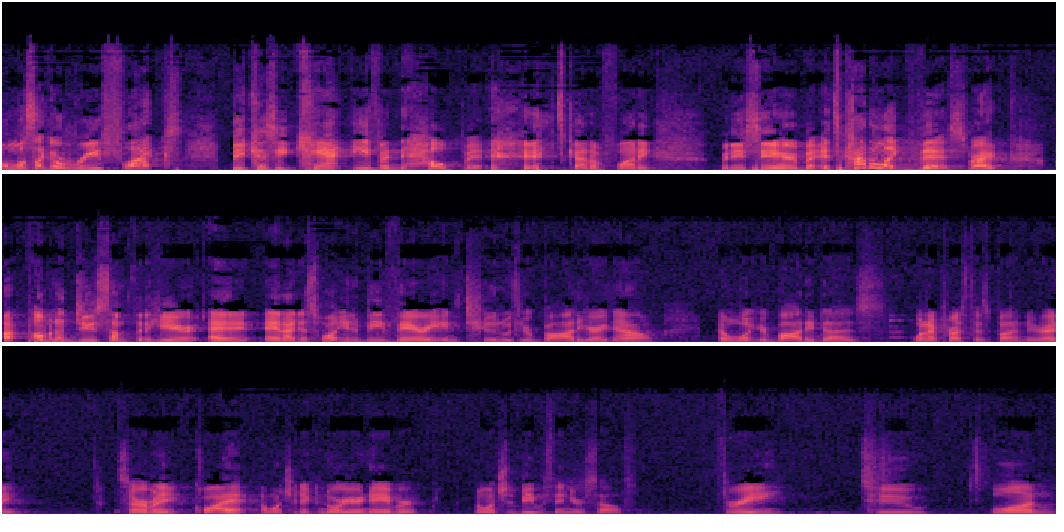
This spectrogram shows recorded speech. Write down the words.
almost like a reflex because he can't even help it. it's kind of funny when you see it here, but it's kind of like this, right? I'm going to do something here, and, and I just want you to be very in tune with your body right now and what your body does when I press this button. Are you ready? So, everybody, quiet. I want you to ignore your neighbor. I want you to be within yourself. Three, two, one.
